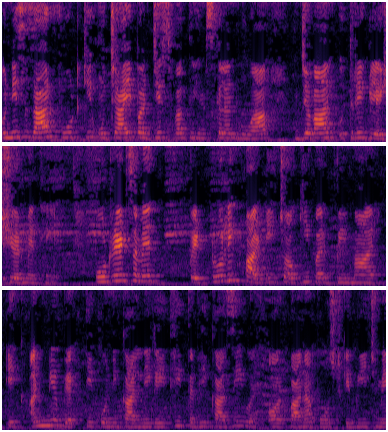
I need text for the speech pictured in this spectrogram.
उन्नीस हज़ार फुट की ऊंचाई पर जिस वक्त हिमस्खलन हुआ, जवान उत्तरी ग्लेशियर में थे। पोर्ट्रेट समेत पेट्रोलिंग पार्टी चौकी पर बीमार एक अन्य व्यक्ति को निकालने गई थी, तभी काजीवन और बाना पोस्ट के बीच में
